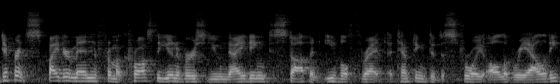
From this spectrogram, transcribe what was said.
different Spider-Men from across the universe uniting to stop an evil threat attempting to destroy all of reality.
